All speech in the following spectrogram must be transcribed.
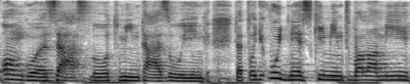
angol zászlót mintázó ink. Tehát, hogy úgy néz ki, mint valami,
